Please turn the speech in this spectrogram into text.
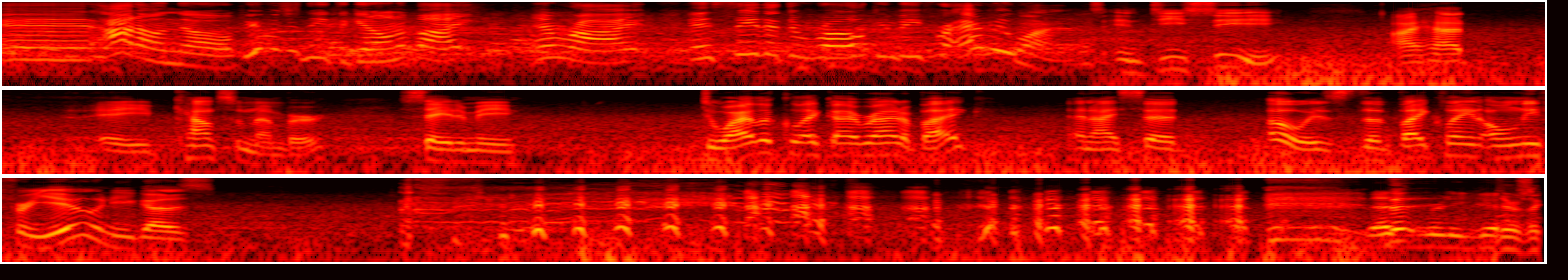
And I don't know, people just need to get on a bike and ride and see that the road can be for everyone. In DC, I had a council member say to me, do I look like I ride a bike? And I said, oh, is the bike lane only for you? And he goes, That's pretty good. There's a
